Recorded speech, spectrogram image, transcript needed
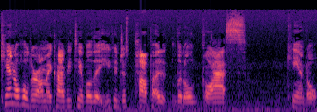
candle holder on my coffee table that you can just pop a little glass candle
